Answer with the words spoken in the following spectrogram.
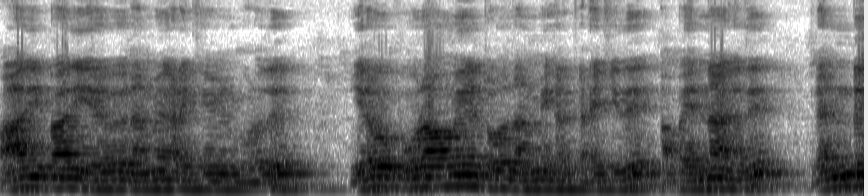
பாதி பாதி இரவு நன்மை கிடைக்கும் பொழுது இரவு பூராவுமே தொழு நன்மைகள் கிடைக்கிது. அப்போ என்ன ஆகுது ரெண்டு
